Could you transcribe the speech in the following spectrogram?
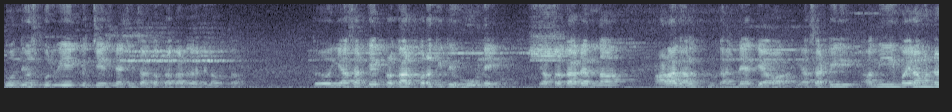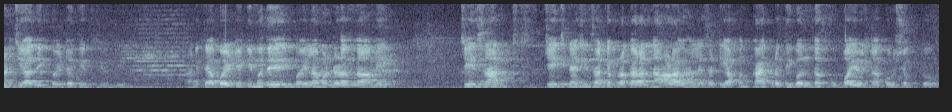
दोन दिवसपूर्वी एक चेन स्नॅचिंगसारखा प्रकार झालेला होता. तर यासारखे प्रकार परत इथे होऊ नये या प्रकारांना आळा घाल घालण्यात यावा. यासाठी आम्ही महिला मंडळाची आज एक बैठक घेतली होती. आणि त्या बैठकीमध्ये महिला मंडळांना आम्ही चेन स्ना चेन स्नॅचिंगसारख्या प्रकारांना आळा घालण्यासाठी आपण काय प्रतिबंधक उपाययोजना करू शकतो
